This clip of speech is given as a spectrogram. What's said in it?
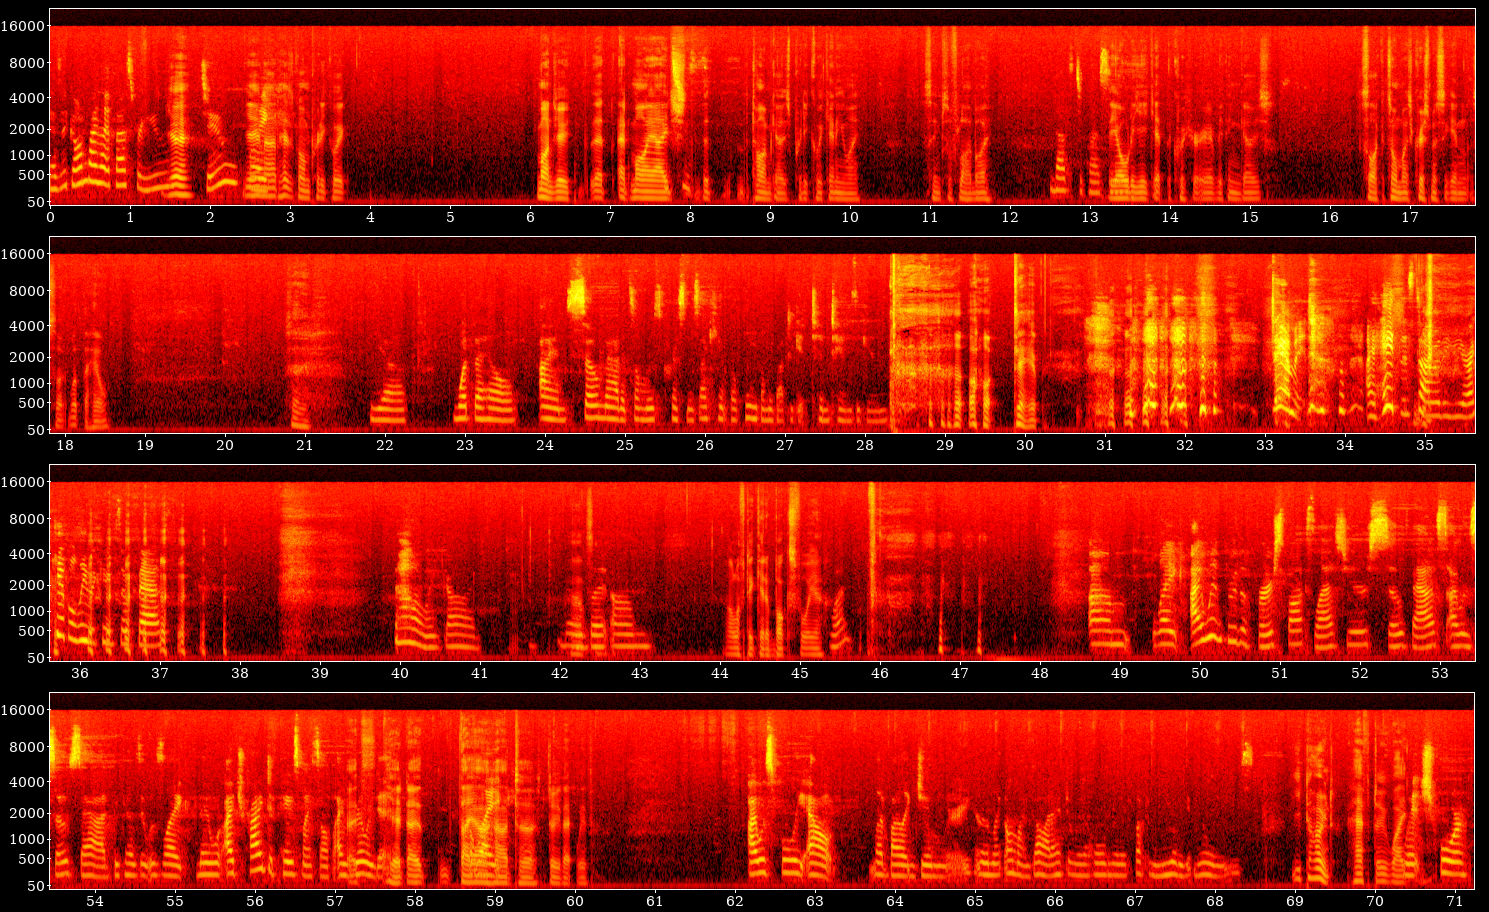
has it gone by that fast for you Yeah, too? yeah, like, no, it has gone pretty quick. Mind you, at, at my age, the, the time goes pretty quick anyway. Seems to fly by. that's depressing. The older you get, the quicker everything goes. It's like it's almost Christmas again. It's like, what the hell? So, Yeah. What the hell? I am so mad it's almost Christmas. I can't believe I'm about to get Tim Tams again. oh, damn. Damn it! I hate this time of the year. I can't believe it came so fast. Oh my god. No, That's- but um I'll have to get a box for you. what? um like I went through the first box last year so fast. I was so sad because it was like they were I tried to pace myself. I really did. Yeah, they, they are like- hard to do that with. I was fully out like by like January, and then I'm like, oh my god, I have to wait a whole another fucking year to get these. You don't have to wait. Which for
